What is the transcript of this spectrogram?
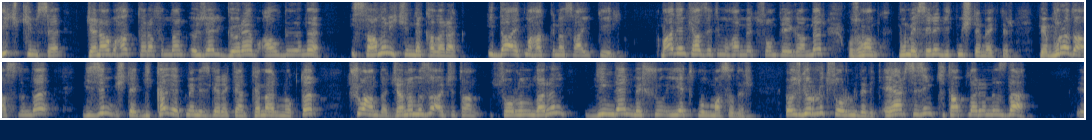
hiç kimse Cenab-ı Hak tarafından özel görev aldığını İslam'ın içinde kalarak iddia etme hakkına sahip değil. Madem ki Hz. Muhammed son peygamber o zaman bu mesele bitmiş demektir. Ve burada aslında bizim işte dikkat etmemiz gereken temel nokta şu anda canımızı acıtan sorunların dinden meşruiyet bulmasıdır. Özgürlük sorunu dedik. Eğer sizin kitaplarınızda e,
